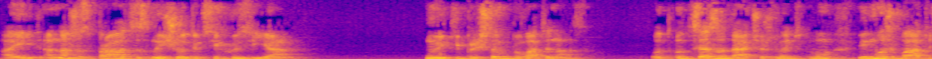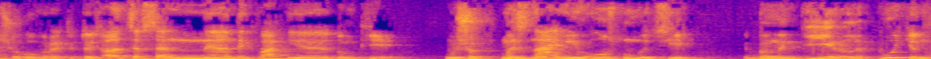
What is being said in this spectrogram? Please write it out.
а, й- а наша справа це знищувати всіх росіян, ну, які прийшли вбивати нас. От, це задача. розумієте? Тому він може багато чого говорити, тобто, але це все неадекватні думки. Тому що ми знаємо його основну ціль. Якби ми вірили Путіну,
